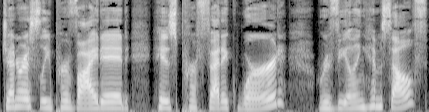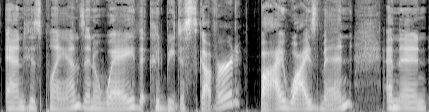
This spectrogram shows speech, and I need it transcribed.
generously provided his prophetic word, revealing himself and his plans in a way that could be discovered by wise men, and then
